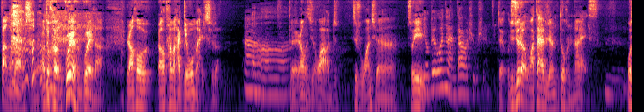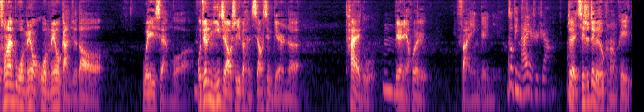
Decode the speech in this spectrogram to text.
半个多小时，然后就很贵很贵的，然后然后他们还给我买吃的，嗯，哦，对，让我觉得哇，这就是完全，所以有被温暖到是不是？对我就觉得哇，大家的人都很 nice，嗯，我从来我没有我没有感觉到危险过，我觉得你只要是一个很相信别人的态度，嗯，别人也会反映给你，做品牌也是这样。对，其实这个有可能可以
